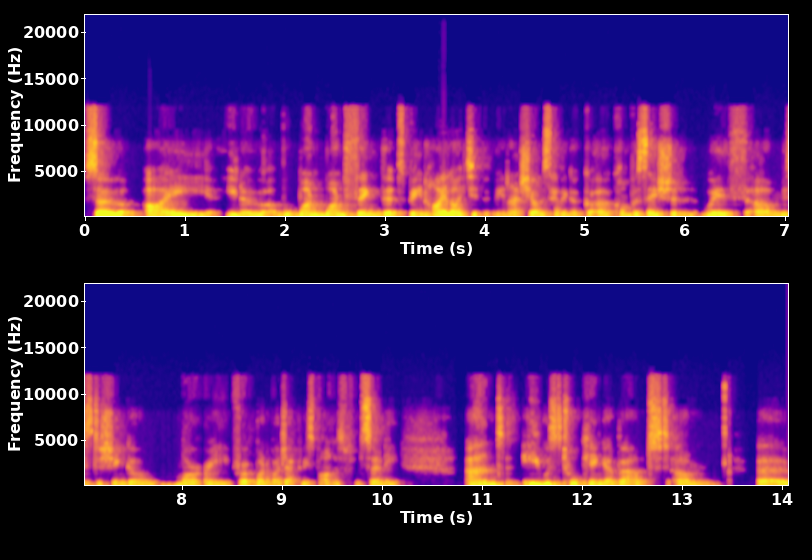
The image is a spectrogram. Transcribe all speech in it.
So I, you know, one one thing that's been highlighted with me, and actually I was having a, a conversation with um, Mr. Shingo Mori, one of our Japanese partners from Sony, and he was talking about um, uh,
